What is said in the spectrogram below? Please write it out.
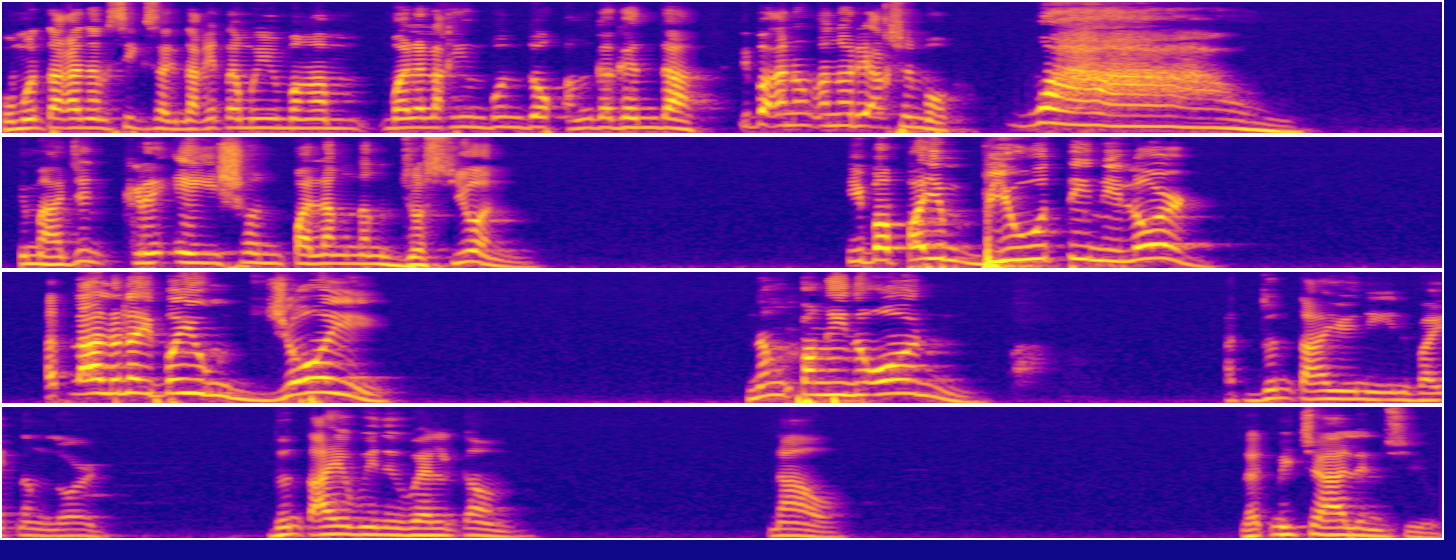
pumunta ka ng sigsag, nakita mo yung mga malalaking bundok, ang gaganda. Di ba? Anong, anong reaction mo? Wow! Imagine, creation pa lang ng Diyos yun. Iba pa yung beauty ni Lord. At lalo na iba yung joy ng Panginoon. At doon tayo ini-invite ng Lord. Doon tayo wini-welcome. Now, let me challenge you.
